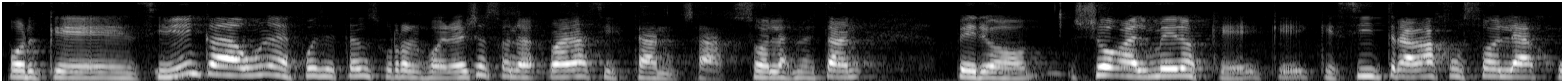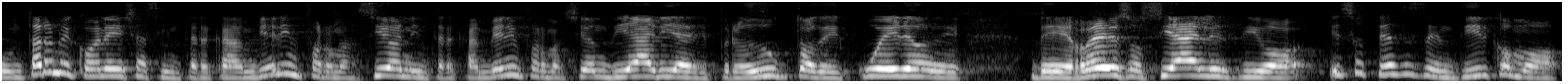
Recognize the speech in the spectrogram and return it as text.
porque si bien cada una después está en su rol, bueno, ellas son hermanas y están, o sea, solas no están, pero yo al menos que, que, sí trabajo sola, juntarme con ellas, intercambiar información, intercambiar información diaria de producto, de cuero, de, redes sociales, digo, eso te hace sentir como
